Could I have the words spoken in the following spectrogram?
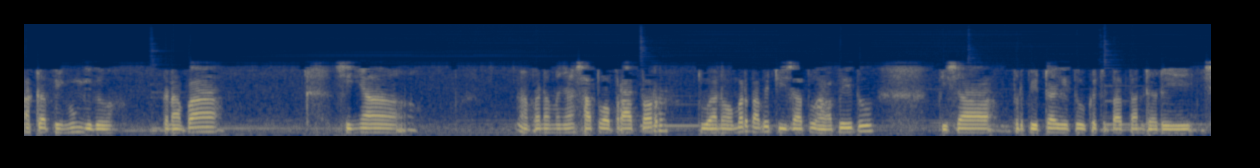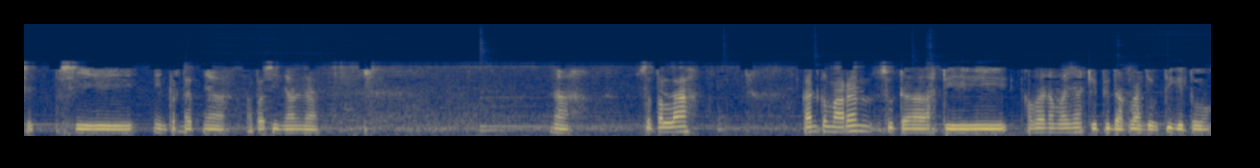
agak bingung gitu kenapa sinyal apa namanya satu operator dua nomor tapi di satu HP itu bisa berbeda gitu kecepatan dari si, si internetnya atau sinyalnya. Nah, setelah kan kemarin sudah di apa namanya ditindaklanjuti gitu,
